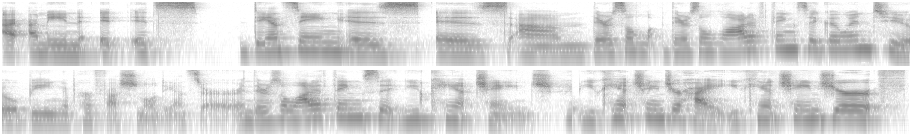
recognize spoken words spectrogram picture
I, I mean it, it's dancing is is um, there's a there's a lot of things that go into being a professional dancer and there's a lot of things that you can't change you can't change your height you can't change your f-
